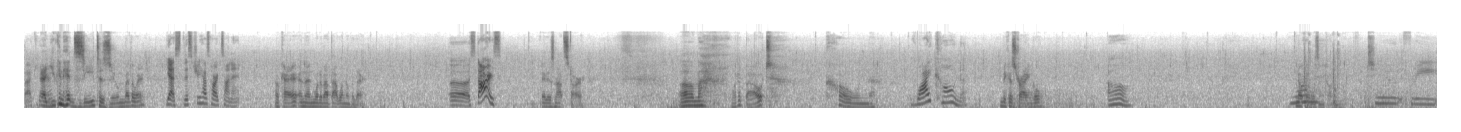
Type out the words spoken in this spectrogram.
back here. Uh, you can hit Z to zoom, by the way. Yes, this tree has hearts on it. Okay, and then what about that one over there? Uh, stars. It is not star. Um, what about cone? Why cone? Because triangle. Oh. No, it wasn't cone. two, three,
